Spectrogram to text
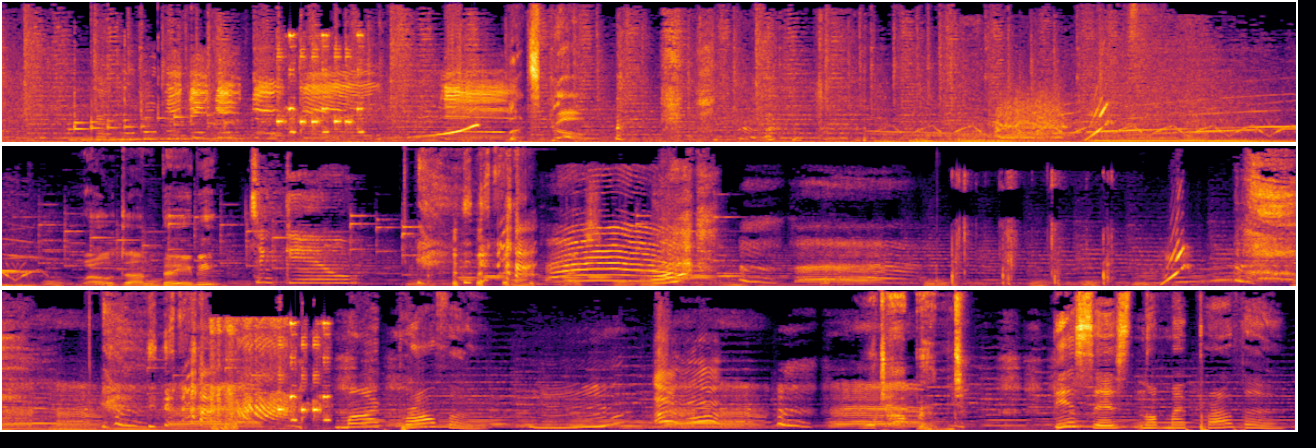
done, baby. Thank you. My brother. What happened? This is not my brother.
